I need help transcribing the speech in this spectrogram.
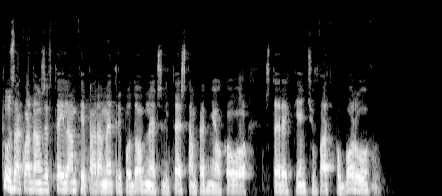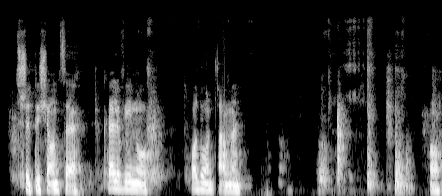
Tu zakładam, że w tej lampie parametry podobne, czyli też tam pewnie około 4-5 W poboru. 3000 kelwinów. Podłączamy. O.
